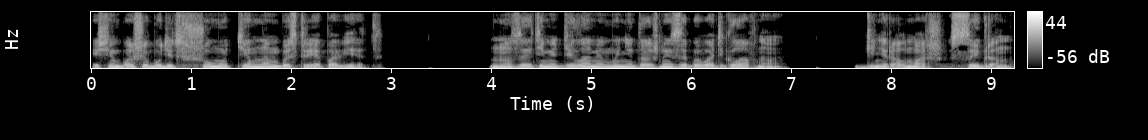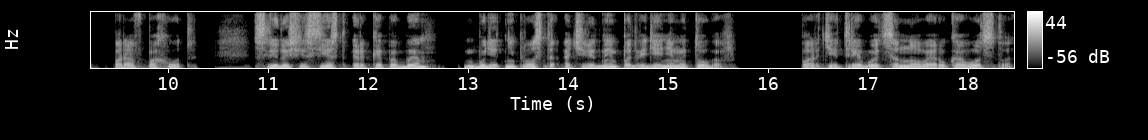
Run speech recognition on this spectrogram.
и чем больше будет шуму, тем нам быстрее поверят. Но за этими делами мы не должны забывать главного. Генерал-марш сыгран, пора в поход. Следующий съезд РКПБ будет не просто очередным подведением итогов. Партии требуется новое руководство,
